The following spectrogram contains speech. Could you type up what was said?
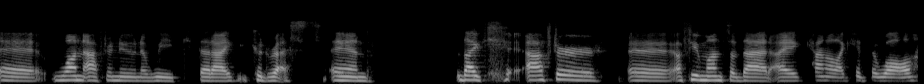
uh, one afternoon a week that I could rest. And like after uh, a few months of that, I kind of like hit the wall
